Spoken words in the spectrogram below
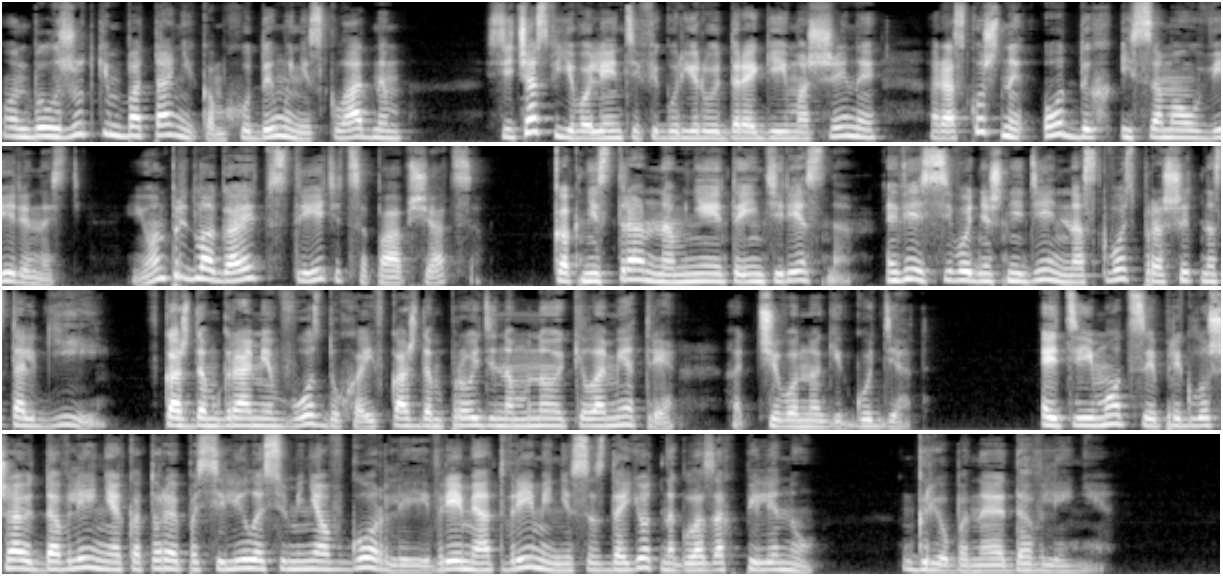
Он был жутким ботаником, худым и нескладным. Сейчас в его ленте фигурируют дорогие машины, роскошный отдых и самоуверенность, и он предлагает встретиться, пообщаться. Как ни странно, мне это интересно. Весь сегодняшний день насквозь прошит ностальгией. В каждом грамме воздуха и в каждом пройденном мною километре, от чего ноги гудят. Эти эмоции приглушают давление, которое поселилось у меня в горле и время от времени создает на глазах пелену. Грёбаное давление.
